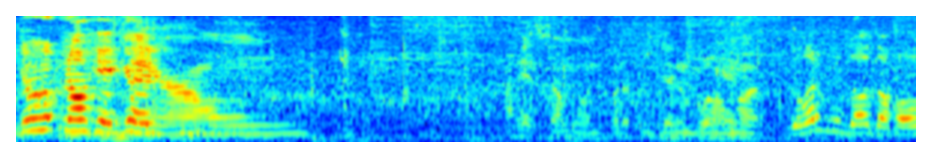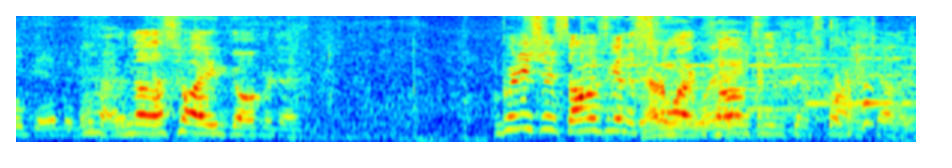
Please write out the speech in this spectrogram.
No. No. Okay. Good. I hit someone, but it didn't blow him up. Yo, what if we go the whole game with no. No, that's why you go over there. I'm pretty sure someone's gonna Get score because way. our own team's gonna score on each other.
